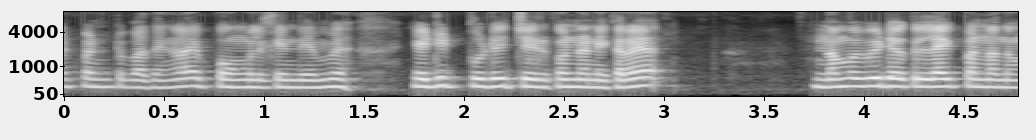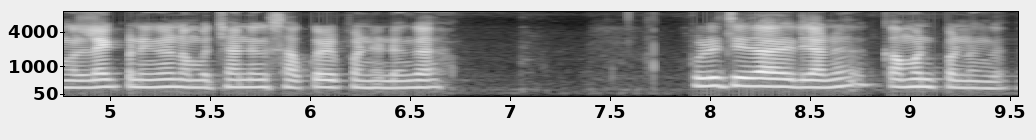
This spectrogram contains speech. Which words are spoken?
ஆட் பண்ணிட்டு பார்த்தீங்கன்னா இப்போ உங்களுக்கு இந்த எடிட் பிடிச்சிருக்குன்னு நினைக்கிறேன். நம்ம வீடியோக்கு லைக் பண்ணாதவங்க லைக் பண்ணுங்கள் நம்ம சேனலுக்கு சப்ஸ்கிரைப் பண்ணிவிடுங்க பிடிச்சதா இல்லையான்னு கமெண்ட் பண்ணுங்கள்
